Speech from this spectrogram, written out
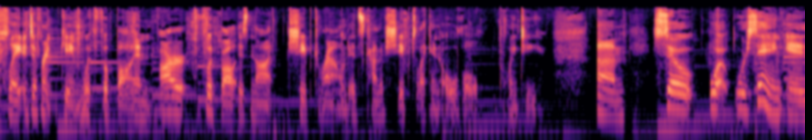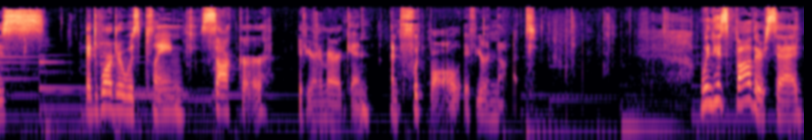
play a different game with football, and our football is not shaped round. It's kind of shaped like an oval, pointy. Um, so what we're saying is, Eduardo was playing soccer if you're an American, and football if you're not. When his father said,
